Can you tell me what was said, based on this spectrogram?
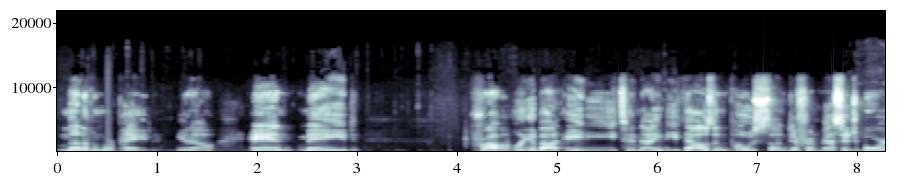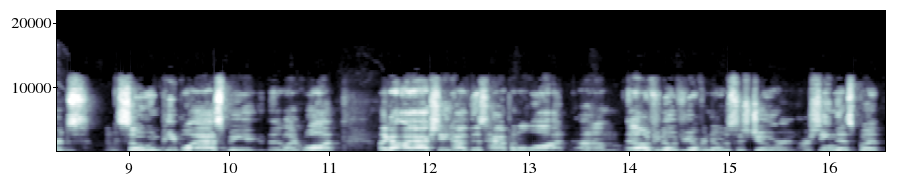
none of them were paid, you know, and made probably about eighty to ninety thousand posts on different message boards. So when people ask me, they're like, "Well." Like I actually have this happen a lot. Um, I don't know if you know if you ever noticed this, Joe, or, or seen this, but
